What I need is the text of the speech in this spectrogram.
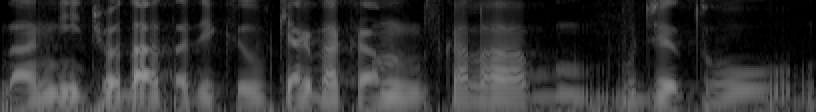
Da, niciodată. Adică chiar dacă am scala bugetul uh,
